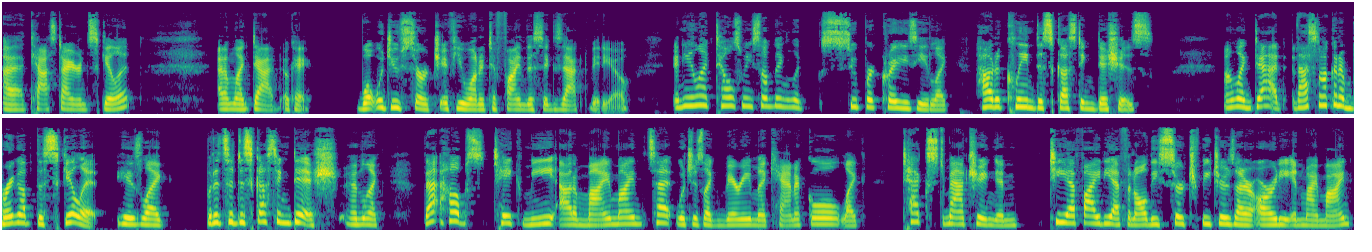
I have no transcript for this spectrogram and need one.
a cast iron skillet, and I'm like, Dad, okay, what would you search if you wanted to find this exact video? And he like tells me something like super crazy, like how to clean disgusting dishes. I'm like, Dad, that's not going to bring up the skillet. He's like, but it's a disgusting dish. And like, that helps take me out of my mindset, which is like very mechanical, like text matching and TF-IDF and all these search features that are already in my mind.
